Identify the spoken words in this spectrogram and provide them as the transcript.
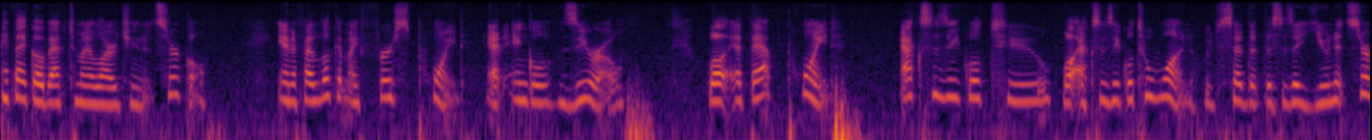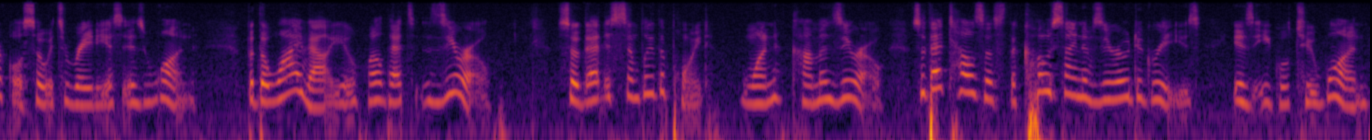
if I go back to my large unit circle, and if I look at my first point at angle 0, well at that point x is equal to, well x is equal to 1. We've said that this is a unit circle, so its radius is 1. But the y value, well that's 0. So that is simply the point 1 comma 0. So that tells us the cosine of 0 degrees is equal to 1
